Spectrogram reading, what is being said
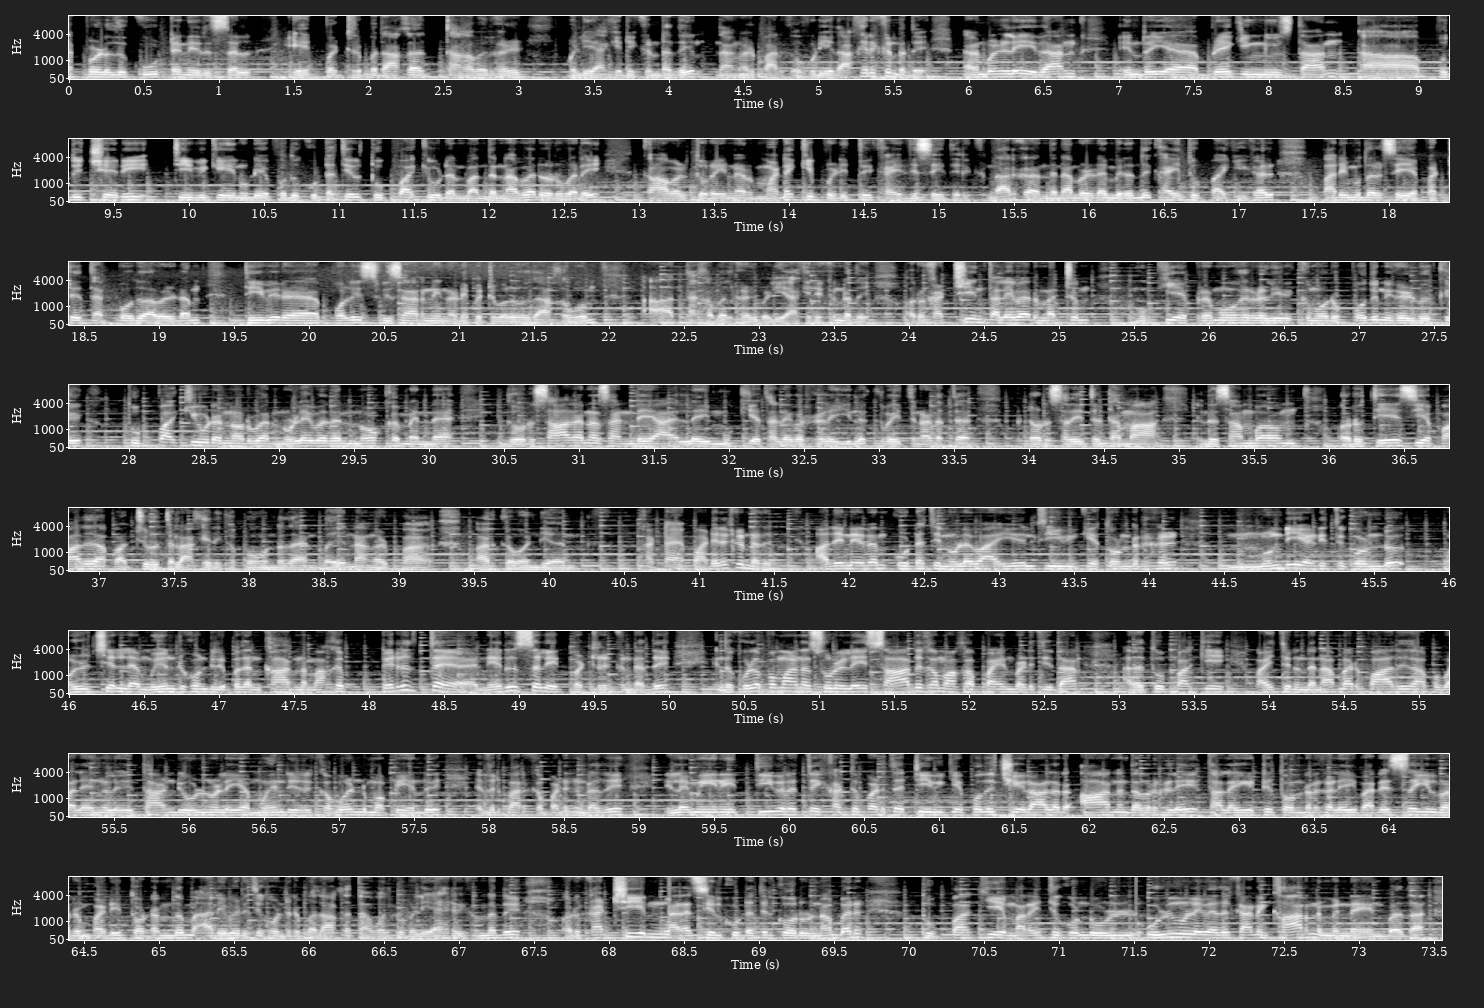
தற்பொழுது கூட்ட நெரிசல் ஏற்பட்டிருப்பதாக தகவல்கள் வெளியாக இருக்கின்றது. நாங்கள் பார்க்கக்கூடியதாக இருக்கின்றது. நண்பர்களே இதான் இன்றைய பிரேக்கிங் நியூஸ் தான். புதுச்சேரி டிவிகேயினுடைய பொதுக்கூட்டத்தில் துப்பாக்கியுடன் வந்த நபர் ஒருவரை காவல்துறையினர் மடக்கி பிடித்து கைது செய்திருக்கின்றார்கள். அந்த நபரிடமிருந்து கை துப்பாக்கிகள் பறிமுதல் செய்யப்பட்டு தற்போது அவரிடம் தீவிர போலீஸ் விசாரணை நடைபெற்று வருவதாகவும் தகவல்கள் வெளியாகி இருக்கின்றது. ஒரு கட்சியின் தலைவர் மற்றும் முக்கிய பிரமுகர்கள் இருக்கும் ஒரு பொது நிகழ்வுக்கு துப்பாக்கியுடன் ஒருவர் நுழைவதன் நோக்கம் என்ன? இது ஒரு சாதாரண சண்டையா இல்லை? முக்கிய தலைவர்களை இலக்கு வைத்து நடத்தப்பட்ட ஒரு சதித்திட்டமா இந்த சம்பவம் ஒரு தேசிய பாதுகாப்பு அச்சுறுத்தலாக இருக்க போகின்றதா என்பதை நாங்கள் பா பார்க்க வேண்டிய கட்டாயப்பாடு இருக்கின்றது அதே நேரம் கூட்டத்தின் நுழைவாயில் டிவிகே தொண்டர்கள் முண்டி கொண்டு உள்செல்ல முயன்று கொண்டிருப்பதன் காரணமாக பெருத்த நெரிசல் ஏற்பட்டிருக்கின்றது. இந்த குழப்பமான சூழலை சாதகமாக பயன்படுத்தி தான் அந்த துப்பாக்கி வைத்திருந்த நபர் பாதுகாப்பு வலயங்களை தாண்டி உள்நுழைய முயன்றிருக்க வேண்டும் அப்படி என்று எதிர்பார்க்கப்படுகின்றது. நிலைமையினை தீவிரத்தை கட்டுப்படுத்த டிவிகே பொதுச் செயலாளர் ஆனந்த் அவர்களே தலையிட்டு தொண்டர்களை வரிசையில் வரும்படி தொடர்ந்தும் அறிவுறுத்திக் கொண்டிருப்பதாக தகவல்கள் வெளியாக இருக்கின்றது ஒரு கட்சியின் அரசியல் கூட்டத்திற்கு ஒரு நபர் துப்பாக்கி துப்பாக்கியை மறைத்து கொண்டு உள் உள்நுழைவதற்கான காரணம் என்ன என்பதுதான்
